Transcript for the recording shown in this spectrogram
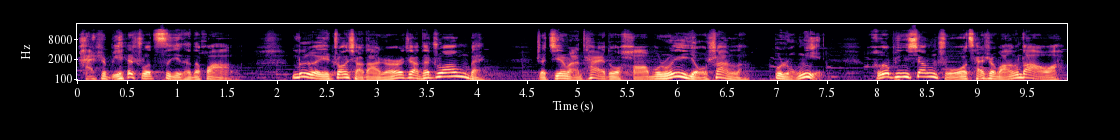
还是别说刺激他的话了。乐意装小大人，就让他装呗。这今晚态度好不容易友善了，不容易，和平相处才是王道啊！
